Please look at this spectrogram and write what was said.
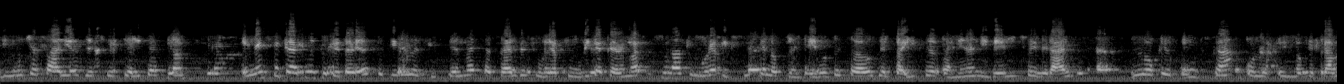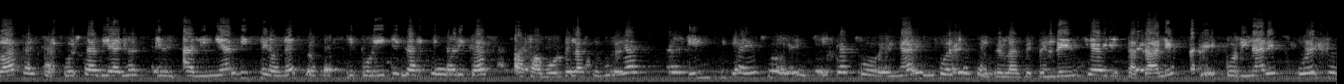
y muchas áreas de especialización. En este caso, el Secretario Ejecutivo del Sistema Estatal de Seguridad Pública, que además es una figura que existe en los 32 estados del país, pero también a nivel federal, lo que busca o lo que, lo que trabaja y se esfuerza a diario en alinear visiones y políticas públicas a favor de la seguridad. ¿Qué implica eso? Implica coordinar esfuerzos entre las dependencias estatales, coordinar esfuerzos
